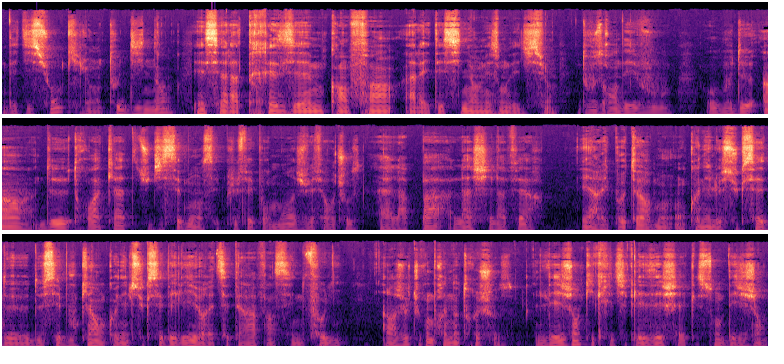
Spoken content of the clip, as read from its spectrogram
d'édition qui lui ont toutes dit non. Et c'est à la 13e qu'enfin elle a été signée en maison d'édition. 12 rendez-vous. Au bout de 1, 2, 3, 4, tu dis c'est bon, c'est plus fait pour moi, je vais faire autre chose. Elle a pas lâché l'affaire. Et Harry Potter, bon, on connaît le succès de, de ses bouquins, on connaît le succès des livres, etc. Enfin, c'est une folie. Alors je veux que tu comprennes autre chose. Les gens qui critiquent les échecs sont des gens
